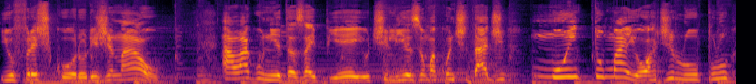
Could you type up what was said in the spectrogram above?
e o frescor original. A Lagunitas IPA utiliza uma quantidade muito maior de lúpulo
